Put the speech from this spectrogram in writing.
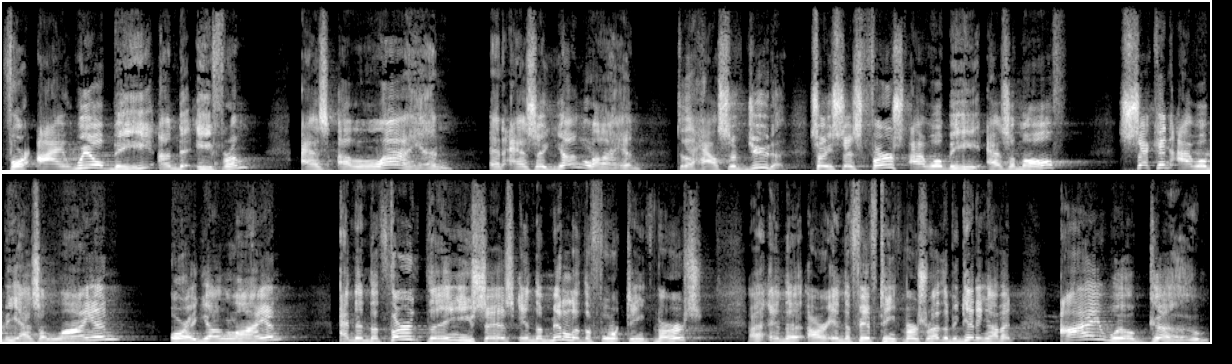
For I will be unto Ephraim as a lion and as a young lion to the house of Judah. So he says, First, I will be as a moth. Second, I will be as a lion or a young lion. And then the third thing he says in the middle of the 14th verse, uh, in the, or in the 15th verse, rather, the beginning of it, I will go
